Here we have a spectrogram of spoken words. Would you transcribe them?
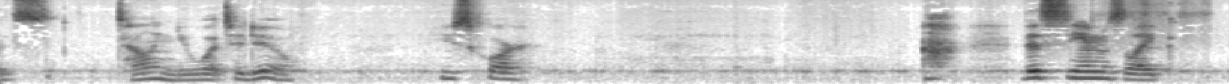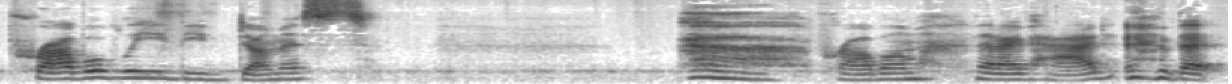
It's telling you what to do. You score. this seems like probably the dumbest problem that I've had that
